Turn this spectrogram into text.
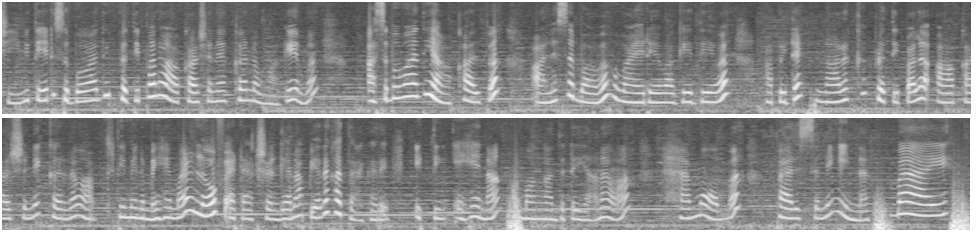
ජීවිතයට සුභවාදී ප්‍රතිඵල ආකර්ශණයක් කරන වගේම අසභවාදී ආකල්ප අලස බව වෛරය වගේ දේවල් අපිට නරක ප්‍රතිඵල ආකර්ශණය කරනවා. තිමෙන මෙහෙමයි ලෝෆ් ඇටක්ෂන් ගැන අප අද කතා කරේ. ඉතිං එහෙනම් මං අදට යනවා හැමෝම පරිස්සමින් ඉන්න. බයි!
